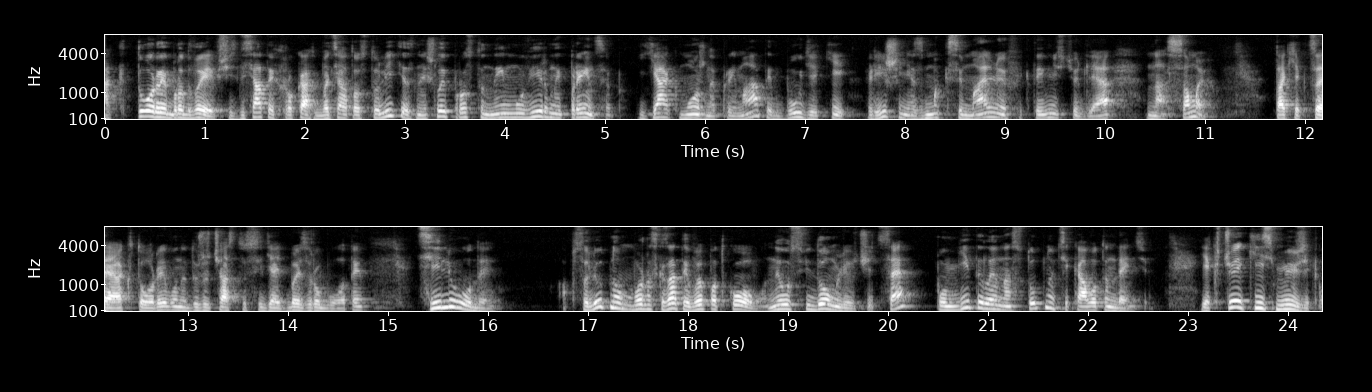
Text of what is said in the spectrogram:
Актори Бродвею в 60-х роках ХХ століття знайшли просто неймовірний принцип, як можна приймати будь-які рішення з максимальною ефективністю для нас самих. Так як це актори, вони дуже часто сидять без роботи. Ці люди абсолютно можна сказати випадково, не усвідомлюючи це, помітили наступну цікаву тенденцію. Якщо якийсь мюзикл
